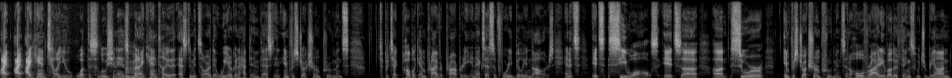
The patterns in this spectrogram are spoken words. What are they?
I, I, I, can't tell you what the solution is, mm-hmm. but I can tell you that estimates are that we are going to have to invest in infrastructure improvements to protect public and private property in excess of $40 billion. And it's, it's seawalls, it's uh, uh, sewer infrastructure improvements, and a whole variety of other things which are beyond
